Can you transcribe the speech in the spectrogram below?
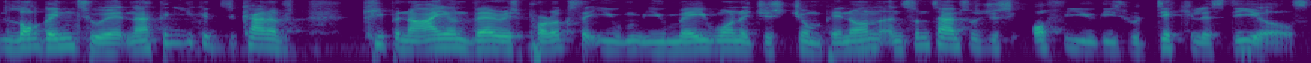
log into it, and I think you could kind of keep an eye on various products that you you may want to just jump in on. And sometimes they'll just offer you these ridiculous deals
